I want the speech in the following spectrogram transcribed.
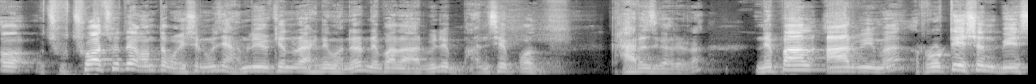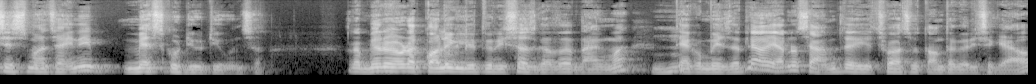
अब छु छुवाछुतै अन्त भइसकेपछि हामीले यो केन्द्र राख्ने भनेर नेपाल आर्मीले भान्से पद खारेज गरेर नेपाल आर्मीमा रोटेसन बेसिसमा चाहिँ नि मेसको ड्युटी हुन्छ। र मेरो एउटा कलिगले त्यो रिसर्च गर्दा दाङमा त्यहाँको मेजरले हेर्नुहोस् हामी त यो छुवाछुत अन्त गरिसकेका हो।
